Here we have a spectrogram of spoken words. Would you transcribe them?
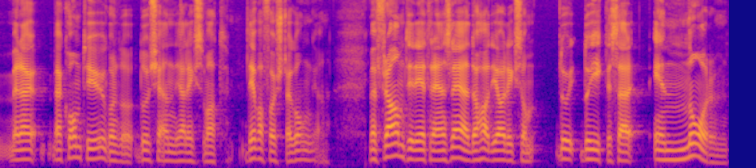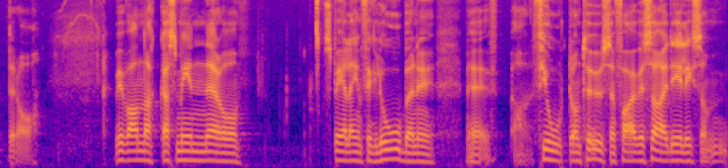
men när, när jag kom till Djurgården då, då, kände jag liksom att det var första gången. Men fram till det träningsläget då hade jag liksom... Då, då gick det så här enormt bra. Vi vann Nackas minne och spelade inför Globen i med ja, 14 000 five-a-side. Det är liksom,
